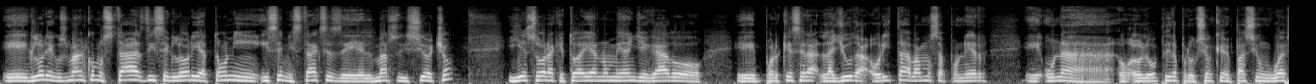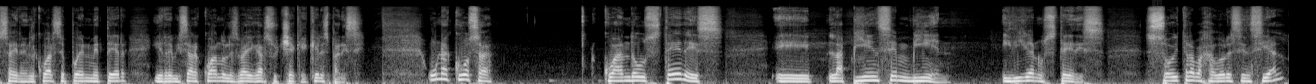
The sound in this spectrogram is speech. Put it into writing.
Eh, Gloria Guzmán, ¿cómo estás? Dice Gloria, Tony, hice mis taxes del marzo 18 y es hora que todavía no me han llegado, eh, ¿por qué será? La ayuda. Ahorita vamos a poner eh, una, o, le voy a pedir a producción que me pase un website en el cual se pueden meter y revisar cuándo les va a llegar su cheque. ¿Qué les parece? Una cosa cuando ustedes eh, la piensen bien y digan ustedes, soy trabajador esencial,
